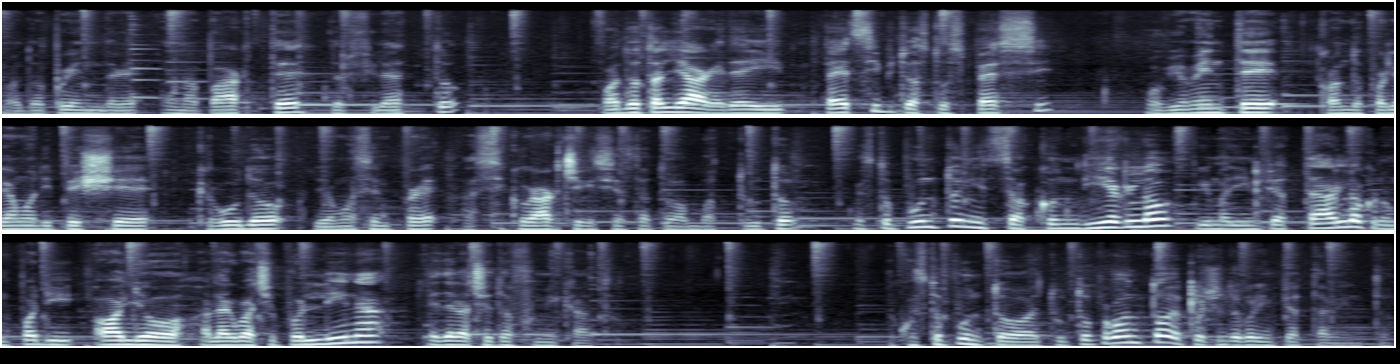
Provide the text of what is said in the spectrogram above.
Vado a prendere una parte del filetto. Vado a tagliare dei pezzi piuttosto spessi. Ovviamente quando parliamo di pesce crudo dobbiamo sempre assicurarci che sia stato abbattuto. A questo punto inizio a condirlo prima di impiattarlo con un po' di olio all'erba cipollina e dell'aceto affumicato questo punto è tutto pronto e procedo con l'impiattamento.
